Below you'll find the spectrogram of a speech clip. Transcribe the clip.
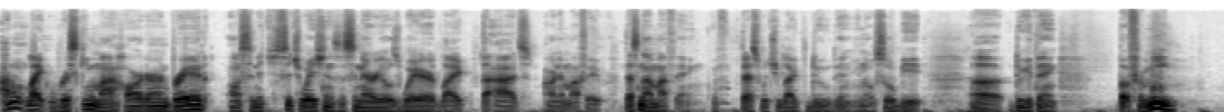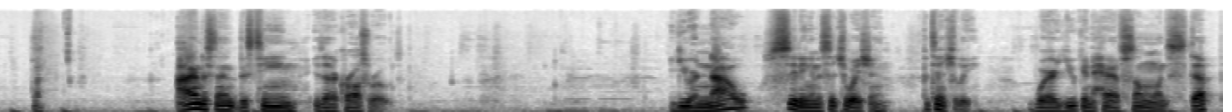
I don't like risking my hard earned bread on situations and scenarios where like the odds aren't in my favor. That's not my thing. If that's what you like to do, then you know, so be it. Uh, do your thing. But for me, I understand this team is at a crossroads. You are now sitting in a situation, potentially, where you can have someone step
